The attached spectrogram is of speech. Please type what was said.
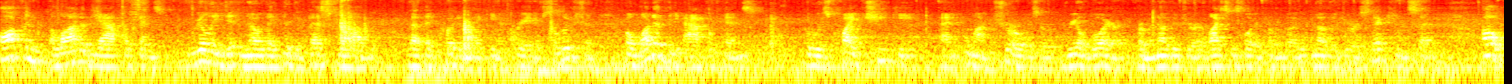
Often, a lot of the applicants really didn't know they did the best job that they could in making a creative solution. But one of the applicants, who was quite cheeky, and whom I'm sure was a real lawyer from another licensed lawyer from another jurisdiction, said, oh,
